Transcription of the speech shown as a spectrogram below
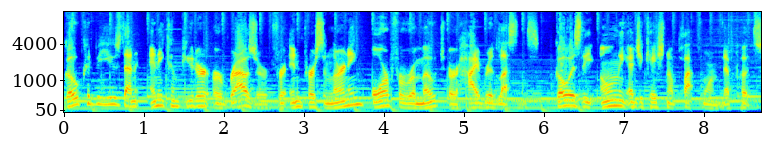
Go could be used on any computer or browser for in person learning or for remote or hybrid lessons. Go is the only educational platform that puts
